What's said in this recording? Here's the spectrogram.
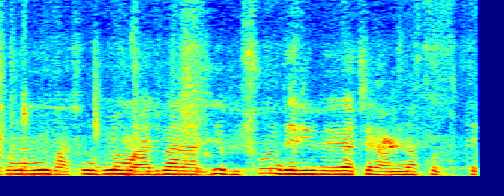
এখন আমি বাসনগুলো মাজবার আজকে ভীষণ দেরি হয়ে গেছে রান্না করতে।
